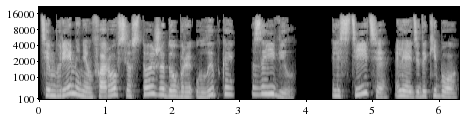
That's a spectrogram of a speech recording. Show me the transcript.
Тем временем Фаро все с той же доброй улыбкой заявил. «Льстите, леди Декибо,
